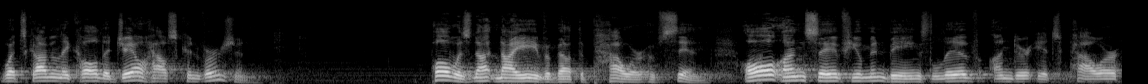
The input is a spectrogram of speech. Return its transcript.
what's commonly called a jailhouse conversion. Paul was not naive about the power of sin. All unsaved human beings live under its power,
